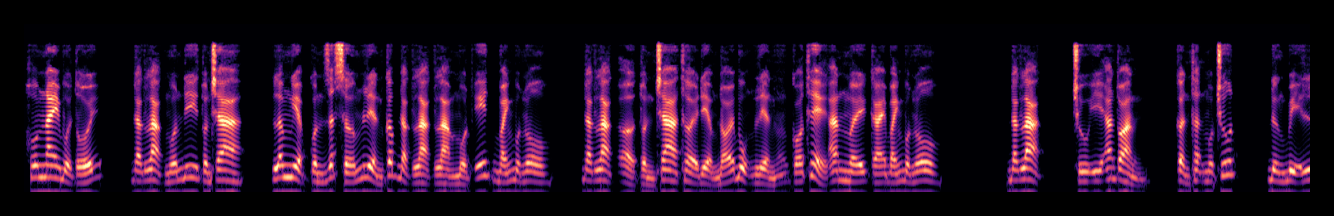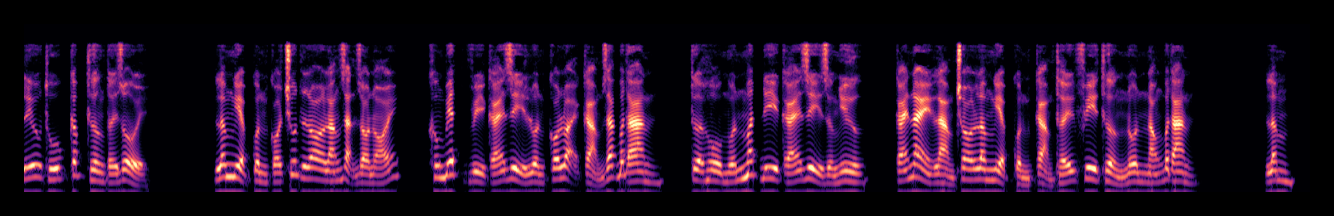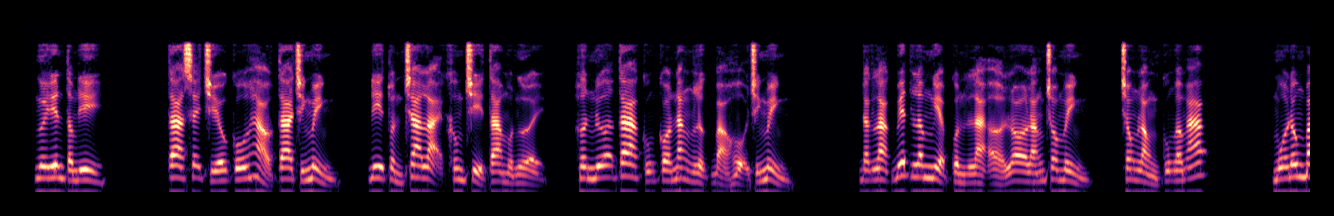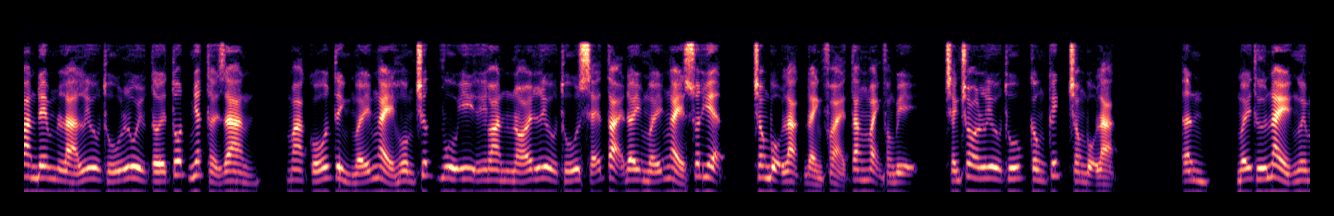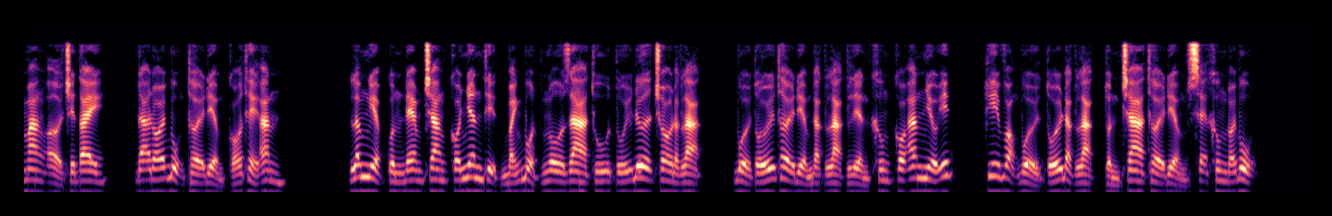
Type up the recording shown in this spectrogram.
Hôm nay buổi tối, đặc lạc muốn đi tuần tra, lâm nghiệp quân rất sớm liền cấp đặc lạc làm một ít bánh bột nô, đặc lạc ở tuần tra thời điểm đói bụng liền có thể ăn mấy cái bánh bột nô. Đặc lạc, chú ý an toàn, cẩn thận một chút, đừng bị lưu thú cấp thương tới rồi. Lâm nghiệp quần có chút lo lắng dặn dò nói, không biết vì cái gì luôn có loại cảm giác bất an, tựa hồ muốn mất đi cái gì dường như, cái này làm cho Lâm nghiệp quần cảm thấy phi thường nôn nóng bất an. Lâm, ngươi yên tâm đi. Ta sẽ chiếu cố hảo ta chính mình, đi tuần tra lại không chỉ ta một người, hơn nữa ta cũng có năng lực bảo hộ chính mình. Đặc lạc biết Lâm nghiệp quần là ở lo lắng cho mình, trong lòng cũng ấm áp. Mùa đông ban đêm là lưu thú lui tới tốt nhất thời gian, mà cố tình mấy ngày hôm trước Vu Y Hoan nói lưu thú sẽ tại đây mấy ngày xuất hiện, trong bộ lạc đành phải tăng mạnh phòng bị, tránh cho lưu thú công kích trong bộ lạc. Ân, mấy thứ này ngươi mang ở trên tay, đã đói bụng thời điểm có thể ăn. Lâm nghiệp quần đem trang có nhân thịt bánh bột ngô ra thú túi đưa cho đặc lạc, buổi tối thời điểm đặc lạc liền không có ăn nhiều ít, hy vọng buổi tối đặc lạc tuần tra thời điểm sẽ không đói bụng.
